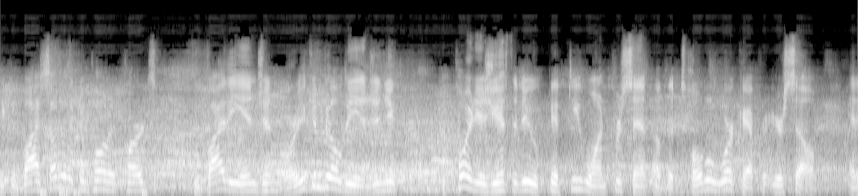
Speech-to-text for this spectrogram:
you can buy some of the component parts, you buy the engine, or you can build the engine. You, the point is you have to do 51% of the total work effort yourself, and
